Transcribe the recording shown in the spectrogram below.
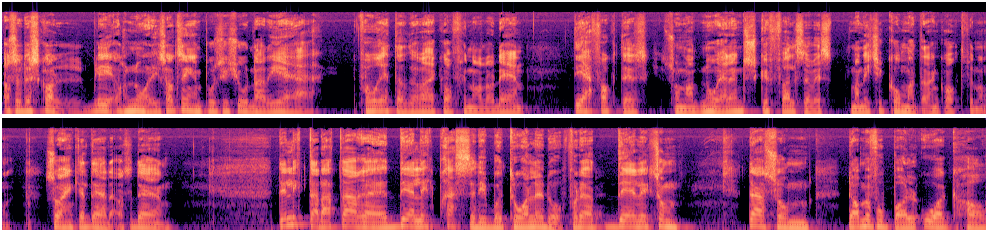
Altså det skal bli, å Nå satt seg i en posisjon der de er favoritter til å være kvartfinale, og det er en det er faktisk sånn at nå er det en skuffelse hvis man ikke kommer til den kvartfinalen. Så enkelt er det. altså det det er litt av dette det er litt presset de må tåle da. For det, det er liksom Der som damefotball òg har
